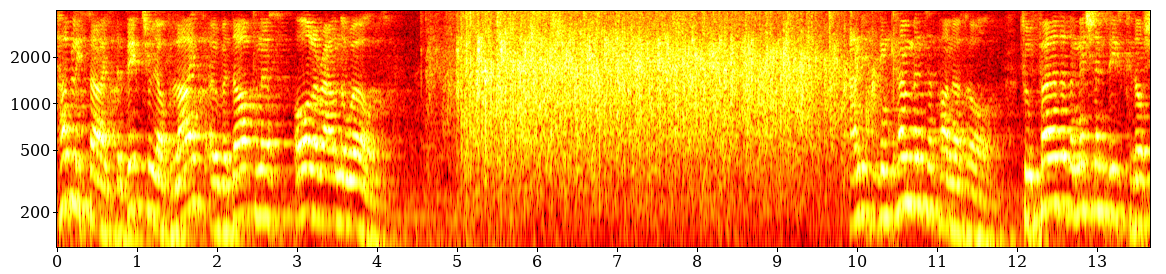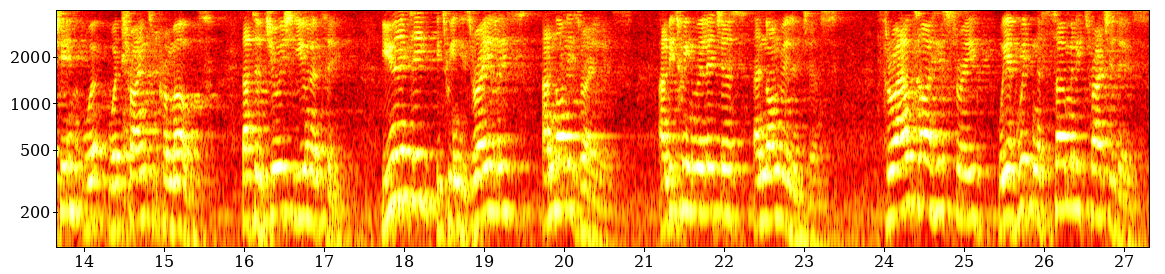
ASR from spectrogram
publicize the victory of light over darkness all around the world. And it is incumbent upon us all to further the mission these Kedoshim were, were trying to promote, that of Jewish unity. unity between Israelis and non-Israelis, and between religious and non-religious. Throughout our history, we have witnessed so many tragedies,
